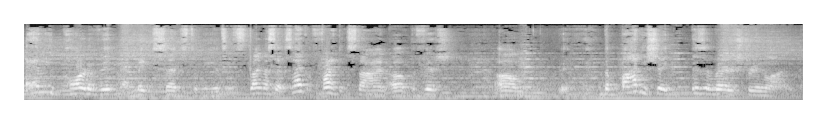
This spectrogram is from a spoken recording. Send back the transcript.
any part of it that makes sense to me. It's, it's like I said, it's like a Frankenstein of the fish. Um, the body shape isn't very streamlined.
